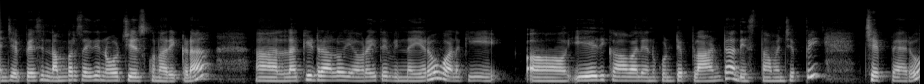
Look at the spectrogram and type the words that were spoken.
అని చెప్పేసి నంబర్స్ అయితే నోట్ చేసుకున్నారు ఇక్కడ. లక్కీ డ్రాలో ఎవరైతే విన్ అయ్యారో వాళ్ళకి ఏది కావాలి అనుకుంటే ప్లాంట్ అది ఇస్తామని చెప్పి చెప్పారు.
